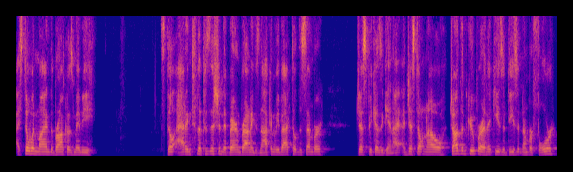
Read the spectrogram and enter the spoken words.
I still wouldn't mind the Broncos maybe still adding to the position if Baron Browning is not going to be back till December. Just because, again, I, I just don't know. Jonathan Cooper, I think he's a decent number four,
